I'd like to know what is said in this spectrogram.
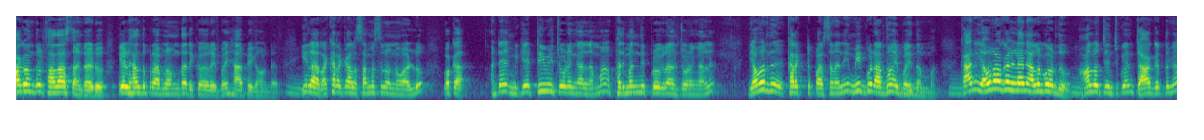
భగవంతుడు తదాస్త అంటాడు వీళ్ళ హెల్త్ ప్రాబ్లం అంతా రికవర్ అయిపోయి హ్యాపీగా ఉంటారు. ఇలా రకరకాల సమస్యలు ఉన్న వాళ్ళు ఒక అంటే మీకే టీవీ చూడంగానే పది మంది ప్రోగ్రాం చూడంగానే ఎవరిది కరెక్ట్ పర్సన్ అని మీకు కూడా అర్థమైపోయిద్దమ్మా. కానీ ఎవరో ఒకళ్ళు లేని వెళ్ళకూడదు ఆలోచించుకొని జాగ్రత్తగా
